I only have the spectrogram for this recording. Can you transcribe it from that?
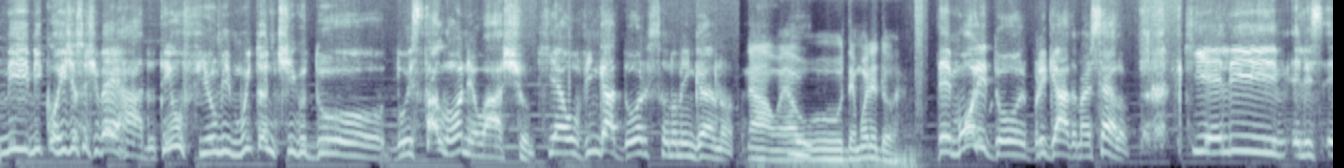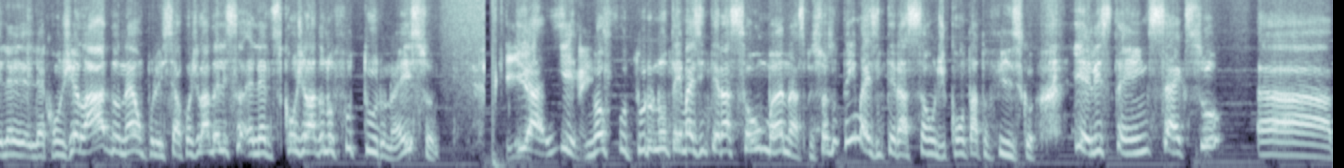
Me, me corrija se eu estiver errado. Tem um filme muito antigo do, do Stallone, eu acho, que é o Vingador, se eu não me engano. Não, é o Demolidor. Demolidor, obrigado, Marcelo. Que ele, ele, ele, é, ele é congelado, né? Um policial congelado, ele, ele é descongelado no futuro, não é isso? E aí, no futuro não tem mais interação humana, as pessoas não têm mais interação de contato físico. E eles têm sexo ah,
